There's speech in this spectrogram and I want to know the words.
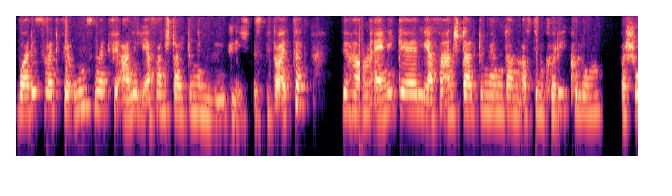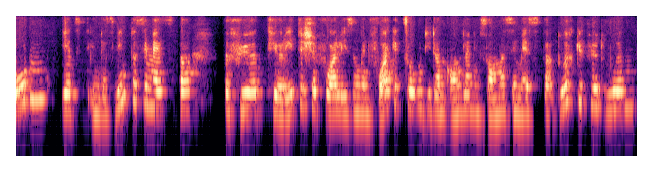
war das halt für uns nicht für alle Lehrveranstaltungen möglich. Das bedeutet, wir haben einige Lehrveranstaltungen dann aus dem Curriculum verschoben, jetzt in das Wintersemester, dafür theoretische Vorlesungen vorgezogen, die dann online im Sommersemester durchgeführt wurden.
